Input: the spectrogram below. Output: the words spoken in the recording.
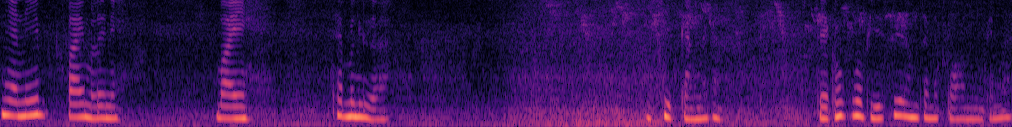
เนี่ยอันนี้ไปหมดเลยนี่ ใบแทบไม่เหลือ ฉีดกันแล้วกัน แต่ก็กลัวผีเสื้อมันจะมาตอมเหมือนกันนะ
